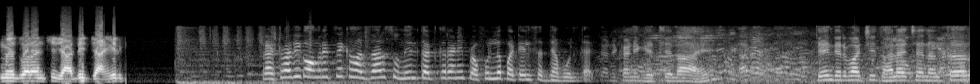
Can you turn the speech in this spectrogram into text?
उमेदवारांची यादी जाहीर राष्ट्रवादी काँग्रेसचे खासदार सुनील तटकर आणि प्रफुल्ल पटेल सध्या बोलत आहेत. त्या ठिकाणी घेतलेला आहे. ते निर्वाचित झाल्याच्यानंतर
